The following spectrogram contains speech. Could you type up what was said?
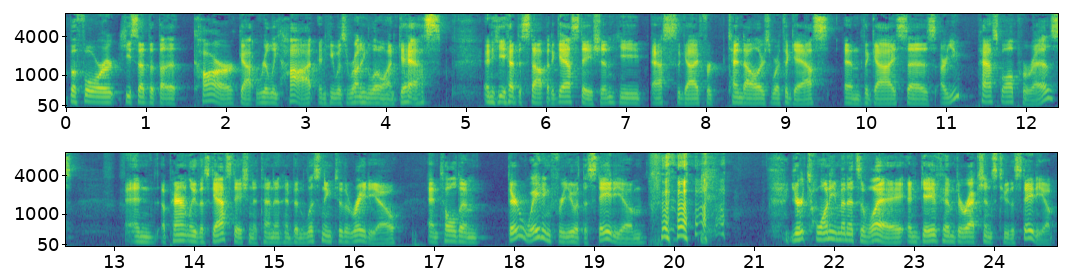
before he said that the car got really hot and he was running low on gas and he had to stop at a gas station. He asks the guy for $10 worth of gas, and the guy says, Are you Pascual Perez? And apparently, this gas station attendant had been listening to the radio and told him, They're waiting for you at the stadium. You're 20 minutes away, and gave him directions to the stadium.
